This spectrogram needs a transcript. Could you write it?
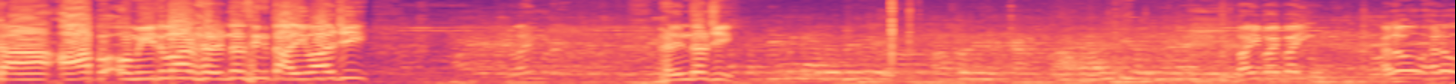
ਤਾਂ ਆਪ ਉਮੀਦਵਾਰ ਹਰਿੰਦਰ ਸਿੰਘ ਧਾਲੀਵਾਲ ਜੀ। ਹਰਿੰਦਰ ਜੀ। ਬਾਈ ਬਾਈ ਬਾਈ। ਹੈਲੋ ਹੈਲੋ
